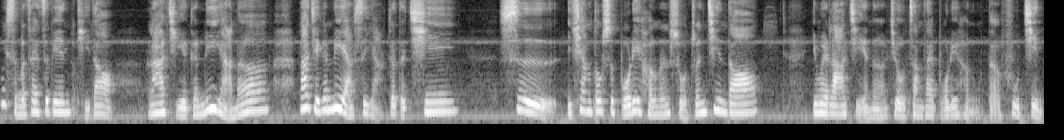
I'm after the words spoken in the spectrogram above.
为什么在这边提到拉杰跟利亚呢？拉杰跟利亚是雅各的妻，是一向都是伯利恒人所尊敬的哦，因为拉杰呢就葬在伯利恒的附近。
